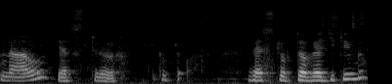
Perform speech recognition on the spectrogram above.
now just uh, put rest of the vegetable.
